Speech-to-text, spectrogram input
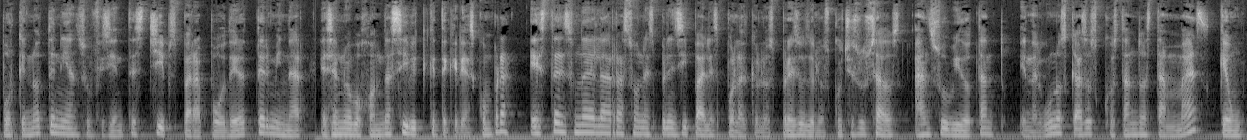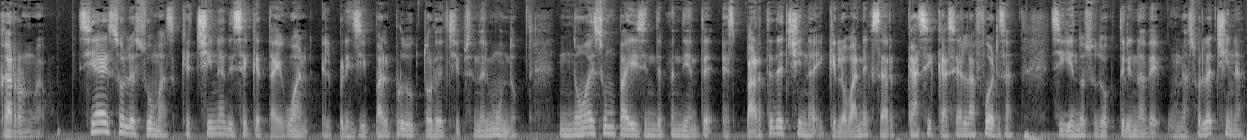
porque no tenían suficientes chips para poder terminar ese nuevo Honda Civic que te querías comprar. Esta es una de las razones principales por las que los precios de los coches usados han subido tanto, en algunos casos costando hasta más que un carro nuevo. Si a eso le sumas que China dice que Taiwán, el principal productor de chips en el mundo, no es un país independiente, es parte de China y que lo va a anexar casi casi a la fuerza, siguiendo su doctrina de una sola China,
